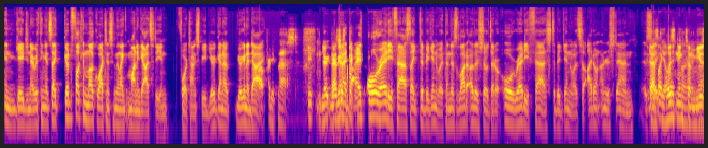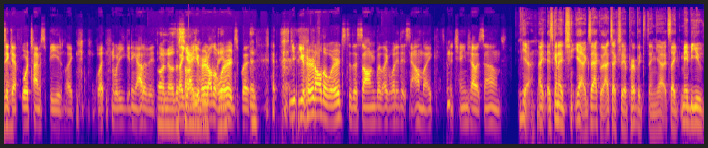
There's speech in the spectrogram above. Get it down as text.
engage in everything. It's like good fucking luck watching something like Monogatari in four times speed. You're gonna, you're gonna die. oh, pretty fast. You're, you're gonna die. It's already fast, like to begin with, and there's a lot of other shows that are already fast to begin with. So I don't understand. It's That's like like, listening to music uh, at four times speed. Like, what? What are you getting out of it? Oh no, the It's like, yeah, you heard all the replaying. words, but And- you, you heard all the words to the song, but like, what did it sound like? It's gonna change how it sounds. yeah, it's gonna. Ch- yeah, exactly. That's actually a perfect thing. Yeah, it's like maybe you,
